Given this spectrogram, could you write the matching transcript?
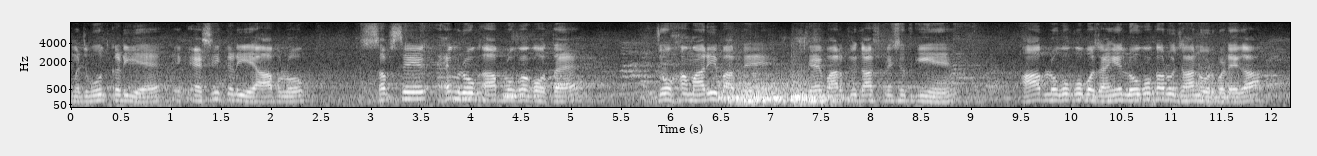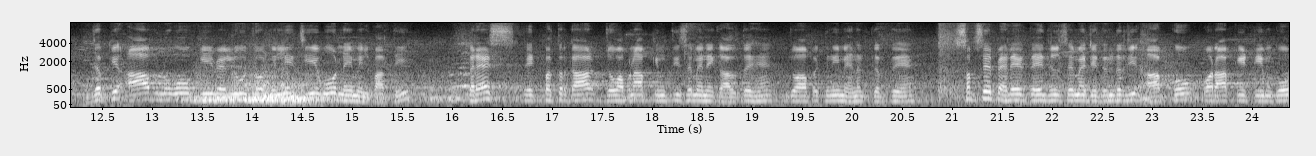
मजबूत कड़ी है एक ऐसी कड़ी है आप लोग सबसे अहम रोग आप लोगों का होता है जो हमारी बातें चाहे भारत विकास परिषद की हैं आप लोगों को बचाएंगे लोगों का रुझान और बढ़ेगा जबकि आप लोगों की वैल्यू जो मिलनी चाहिए वो नहीं मिल पाती। प्रेस एक पत्रकार जो अपना आप कीमती समय निकालते हैं, जो आप इतनी मेहनत करते हैं। सबसे पहले तहे दिल से मैं जितेंद्र जी आपको और आपकी टीम को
